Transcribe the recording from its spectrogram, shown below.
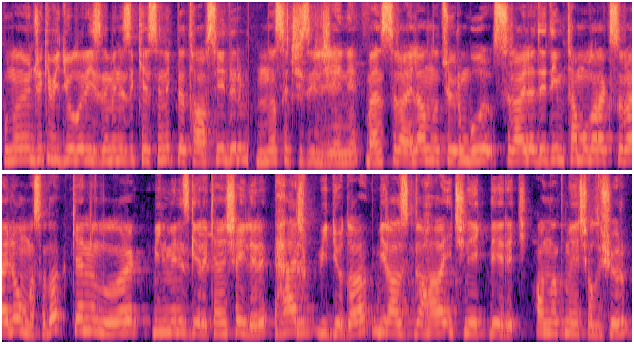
bundan önceki videoları izlemenizi kesinlikle tavsiye ederim. Nasıl çizileceğini ben sırayla anlatıyorum. Bu sırayla dediğim tam olarak sırayla olmasa da genel olarak bilmeniz gereken şeyleri her videoda birazcık daha içine ekleyerek anlatmaya çalışıyorum.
